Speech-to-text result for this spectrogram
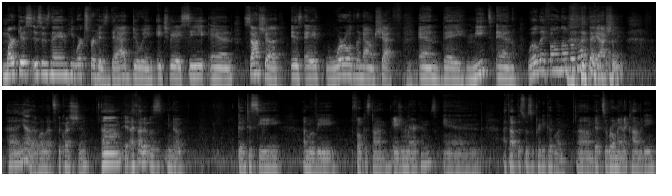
Marcus is his name. He works for his dad doing HVAC, and Sasha is a world-renowned chef. Mm. And they meet, and will they fall in love or won't they, Ashley? Uh, yeah, well, that's the question. Um, I thought it was, you know, good to see a movie focused on Asian Americans, and I thought this was a pretty good one. Um, it's a romantic comedy.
